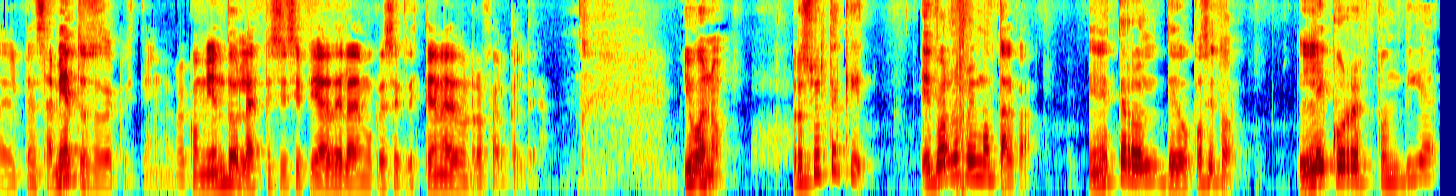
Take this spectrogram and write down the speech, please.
el pensamiento social cristiano. Recomiendo la especificidad de la democracia cristiana de don Rafael Caldera. Y bueno, resulta que Eduardo Frei Montalva, en este rol de opositor, le correspondía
